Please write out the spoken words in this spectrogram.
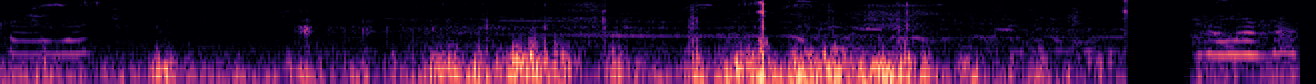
করব। ভালো হয়।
